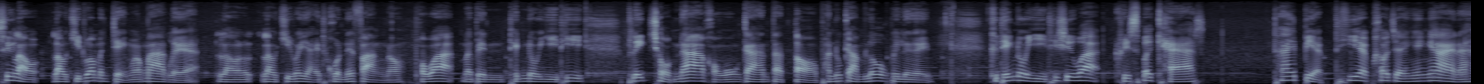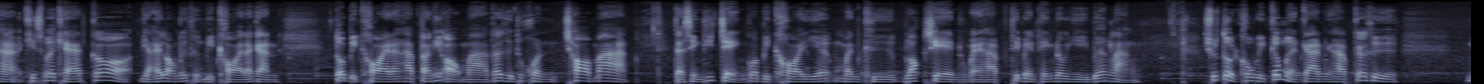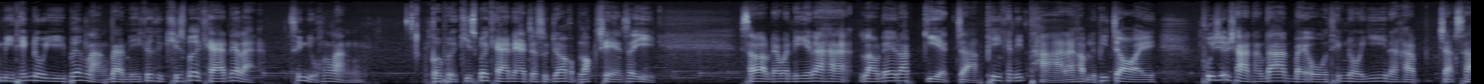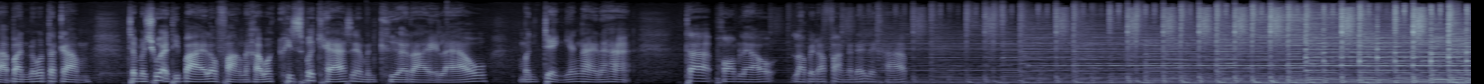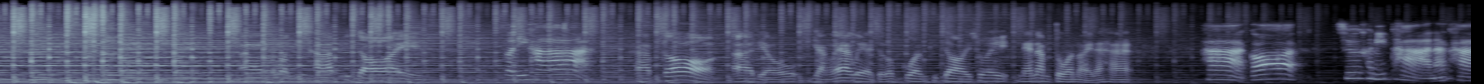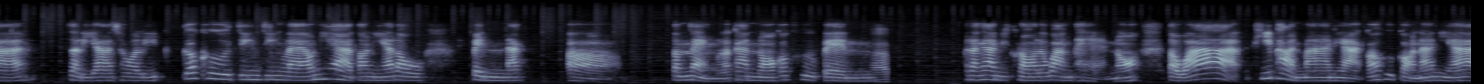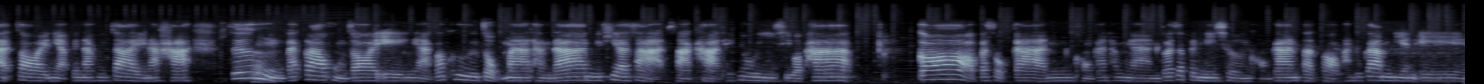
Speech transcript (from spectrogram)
ซึ่งเราเราคิดว่ามันเจ๋งมากๆเลยอะเราเราคิดว่าอยากให้ทุกคนได้ฟังเนาะเพราะว่ามันเป็นเทคโนโลยีที่พลิกโฉมหน้าของวงการตัดต่อพันธุกรรมโลกไปเลย คือเทคโนโลยีที่ชื่อว่า CRISPR-Cas ถ้าให้เปรียบเทียบเข้าใจง่ายๆนะฮะ CRISPR-Cas ก็อยากให้ลองนึกถึง Bitcoin แล้วกัน ตัว Bitcoin นะครับ ตอนที่ออกมาก็คือทุกคนชอบมาก แต่สิ่งที่เจ๋งกว่า Bitcoin เยอะมันคือบล็อกเชนถูกไหมครับ ที่เป็นเทคโนโลยีเบื้องหลัง ชุดตรวจโควิดก็เหมือนกันครับ ก็คือมีเทคโนโลยีเบื้องหลังแบบนี้ก็คือ CRISPR-Cas เนี่ยแหละ ซึ่งอยู่ข้างหลังเผื่อๆ CRISPR-Cas เนี่ยอาจจะสุดยอดกับบล็อกเชนซะอีกสำหรับในวันนี้นะฮะ เราได้รับเกียรติจากพี่คณิษฐานะครับ หรือพี่จอย ผู้เชี่ยวชาญทางด้านไบโอเทคโนโลยีนะครับจากสถาบันนวัตกรรม จะมาช่วยอธิบายให้เราฟังนะครับว่า CRISPR-Cas เนี่ยมันคืออะไรแล้วมันเจ๋งยังไงนะฮะ ถ้าพร้อมแล้วเราไปรับฟังกันได้เลยครับสวัสดีครับพี่จอย สวัสดีค่ะ ครับก็อ่าเดี๋ยวอย่างแรกเลยอาจจะรบกวนพี่จอยช่วยแนะนำตัวหน่อยนะฮะ ค่ะ ก็ชื่อคณิษฐานะคะจริยาชวลิตก็คือจริง ๆ แล้วเนี่ย ตอนนี้เราเป็นนักอ่าตำแหน่งละกันเนาะก็คือเป็นครับพนักงานวิเคราะห์และวางแผนเนาะแต่ว่าที่ผ่านมาเนี่ยก็คือก่อนหน้านี้จอยเนี่ยเป็นนักวิจัยนะคะ ซึ่งครับแบ็กกราวของจอยเองเนี่ยก็คือจบมาทางด้านวิทยาศาสตร์ สาขาเทคโนโลยีชีวภาพ ก็ประสบการณ์ของการทำงานก็จะเป็นในเชิงของการตัดต่อพันธุกรรม DNA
